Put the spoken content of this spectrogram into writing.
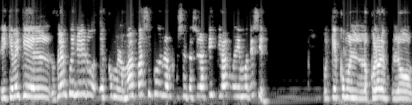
Hay que ver que el blanco y negro es como lo más básico de la representación artística, podríamos decir. Porque es como los colores, no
